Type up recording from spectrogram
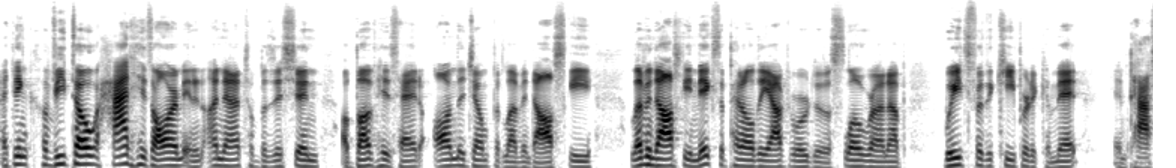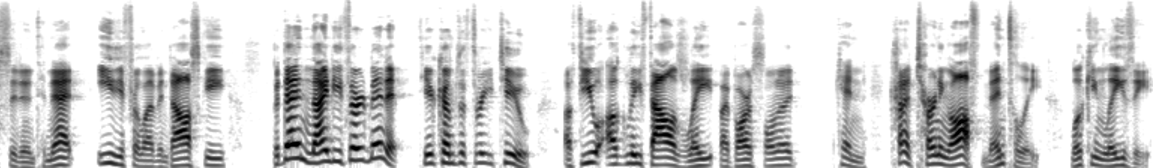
I think Jovito had his arm in an unnatural position above his head on the jump with Lewandowski. Lewandowski makes a penalty afterwards with a slow run up, waits for the keeper to commit, and passes it into net. Easy for Lewandowski. But then, 93rd minute, here comes a 3 2. A few ugly fouls late by Barcelona, again, kind of turning off mentally, looking lazy.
